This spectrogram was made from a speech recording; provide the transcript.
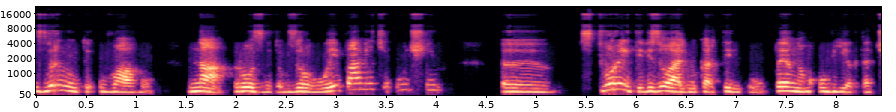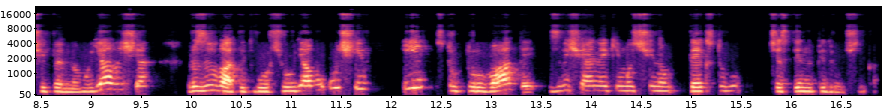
звернути увагу на розвиток зорової пам'яті учнів, е, створити візуальну картинку певного об'єкта чи певного явища, розвивати творчу уяву учнів і структурувати, звичайно, якимось чином текстову частину підручника.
